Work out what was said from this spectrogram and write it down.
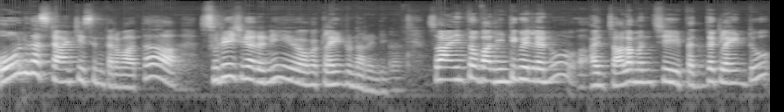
ఓన్గా స్టార్ట్ చేసిన తర్వాత సురేష్ గారని ఒక క్లయింట్ ఉన్నారండి. సో ఆయనతో వాళ్ళ ఇంటికి వెళ్ళాను. ఆయన చాలా మంచి పెద్ద క్లయింటు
